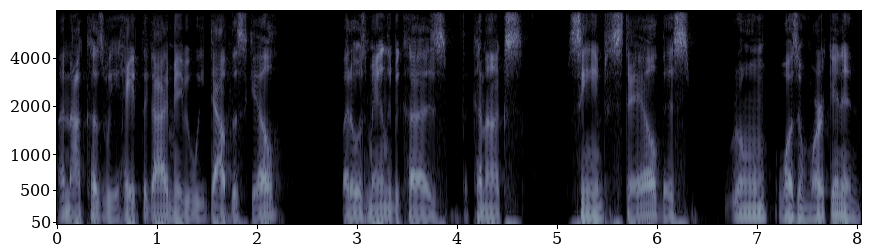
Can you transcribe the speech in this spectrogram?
uh, not because we hate the guy, maybe we doubt the skill, but it was mainly because the Canucks seemed stale. This room wasn't working, and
